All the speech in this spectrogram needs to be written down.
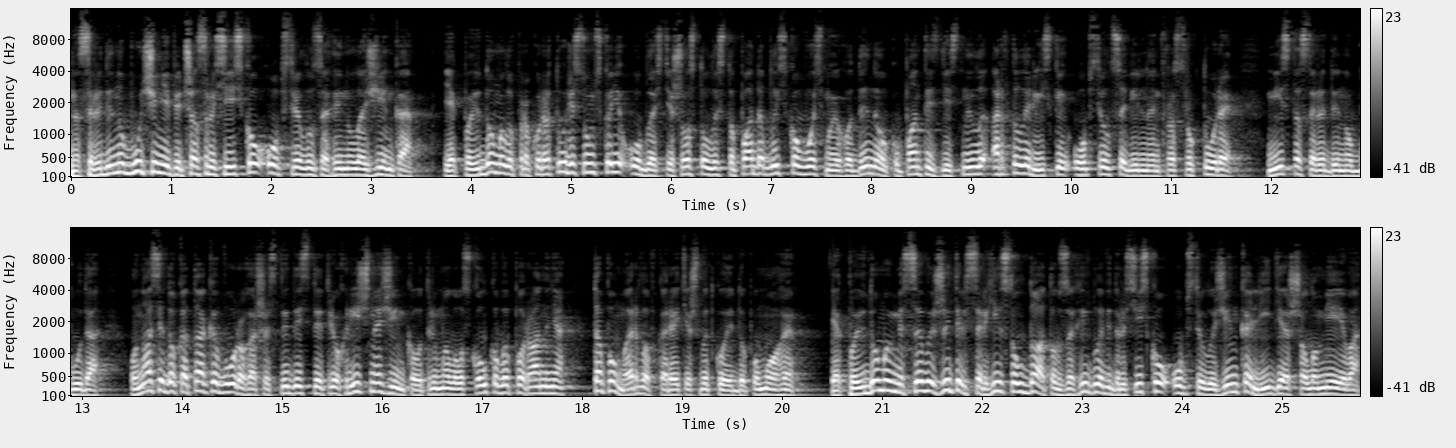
На середину Бучині під час російського обстрілу загинула жінка. Як повідомили в прокуратурі Сумської області, 6 листопада близько 8 години окупанти здійснили артилерійський обстріл цивільної інфраструктури міста Серединобуда. Унаслідок атаки ворога 63-річна жінка отримала осколкове поранення та померла в кареті швидкої допомоги. Як повідомив місцевий житель Сергій Солдатов, загибла від російського обстрілу жінка Лідія Шаломєєва.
